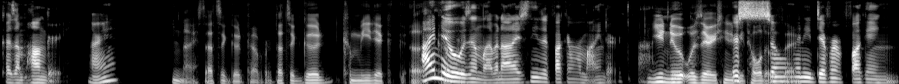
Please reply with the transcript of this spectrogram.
because I'm hungry. All right. Nice. That's a good cover. That's a good comedic. Uh, I knew cover. it was in Lebanon. I just needed a fucking reminder. God. You knew it was there. You just need to be There's told it so was there. many different fucking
